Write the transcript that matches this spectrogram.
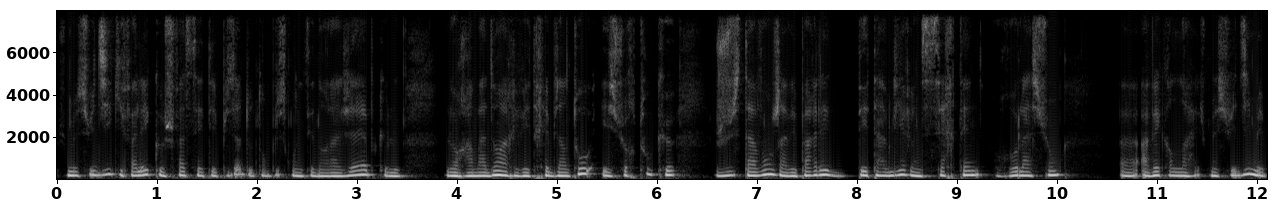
je me suis dit qu'il fallait que je fasse cet épisode, d'autant plus qu'on était dans la GEB, que le, le ramadan arrivait très bientôt et surtout que juste avant, j'avais parlé d'établir une certaine relation euh, avec Allah. Je me suis dit, mais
